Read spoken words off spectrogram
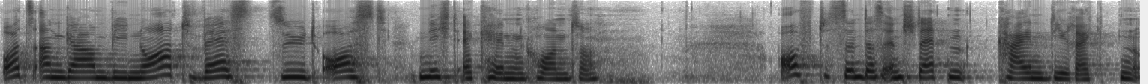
Ortsangaben wie Nord, West, Süd, Ost nicht erkennen konnte. Oft sind das in Städten keine direkten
